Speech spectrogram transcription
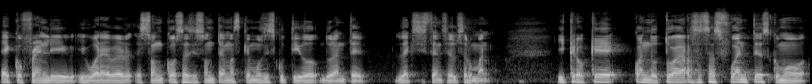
eco-friendly y whatever son cosas y son temas que hemos discutido durante la existencia del ser humano. Y creo que cuando tú agarras esas fuentes como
